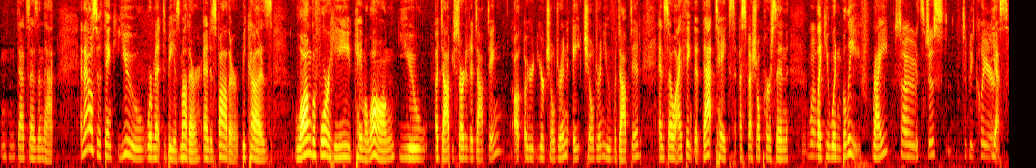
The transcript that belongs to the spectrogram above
hmm Dad says in that. And I also think you were meant to be his mother and his father because long before he came along, you adopt, you started adopting uh, your, your children, eight children you've adopted. And so I think that that takes a special person Well- like you wouldn't believe, right? So it's just to be clear. Yes.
